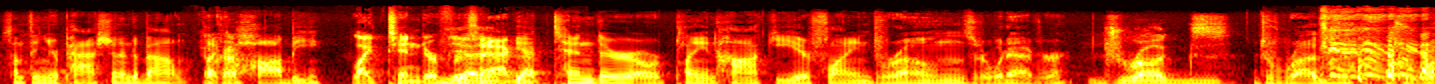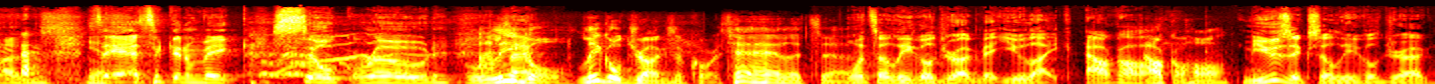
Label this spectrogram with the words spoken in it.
something you're passionate about, like a hobby. Like Tinder for Yeah, Zach. Yeah, Tinder or playing hockey or flying drones or whatever. drugs, Drugs, drugs. Yeah. That's gonna make Silk Road legal, legal drugs, of course. Let's uh, What's a legal drug that you like? Alcohol. alcohol? Music's a legal drug.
